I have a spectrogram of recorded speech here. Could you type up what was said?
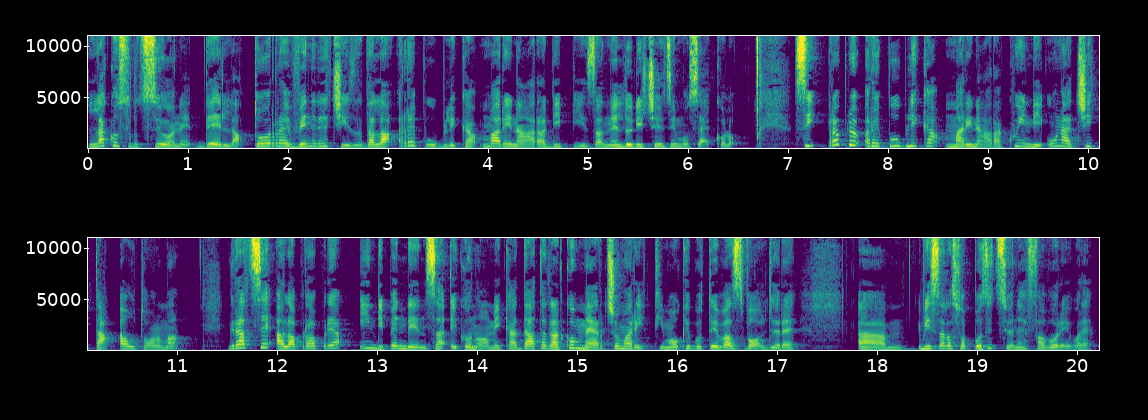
la costruzione della torre venne decisa dalla Repubblica Marinara di Pisa nel XII secolo. Sì, proprio Repubblica Marinara, quindi una città autonoma grazie alla propria indipendenza economica data dal commercio marittimo che poteva svolgere um, vista la sua posizione favorevole.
